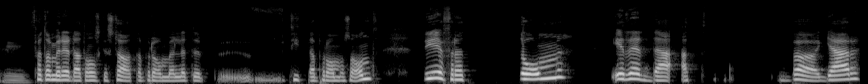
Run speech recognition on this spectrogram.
Mm. för att de är rädda att de ska stöta på dem eller typ eh, titta på dem och sånt. Det är för att de är rädda att bögar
